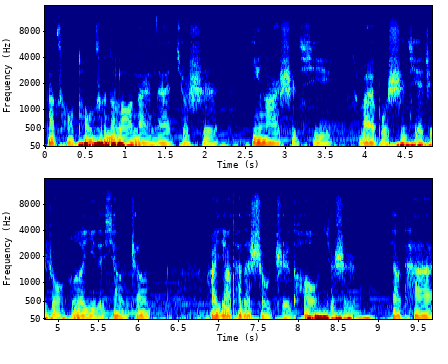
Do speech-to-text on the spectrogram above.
那从同村的老奶奶就是婴儿时期外部世界这种恶意的象征，而要他的手指头就是要他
